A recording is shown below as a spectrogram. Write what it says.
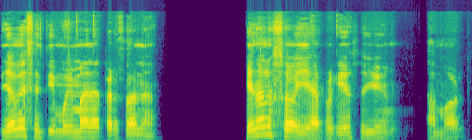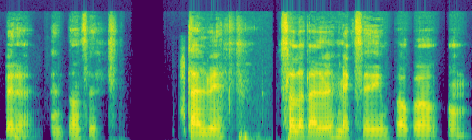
Yo me sentí muy mala persona. Que no lo soy ya, porque yo soy un amor, pero entonces, tal vez, solo tal vez me excedí un poco con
